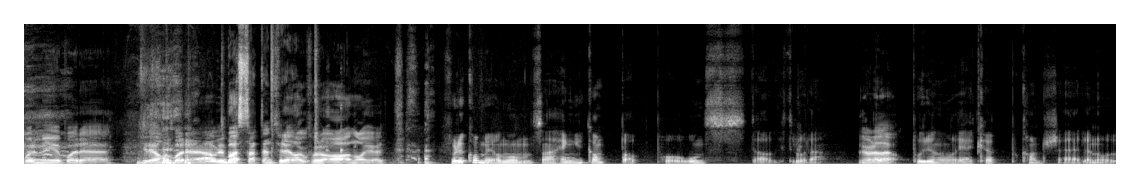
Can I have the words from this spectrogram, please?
for mye bare greiene bare Ja, vi bare setter en fredag for å ha noe å gjøre. For det kommer jo noen sånne hengekamper på onsdag, tror jeg. Gjør det det, ja? På grunn av noe e-cup, kanskje, eller noe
